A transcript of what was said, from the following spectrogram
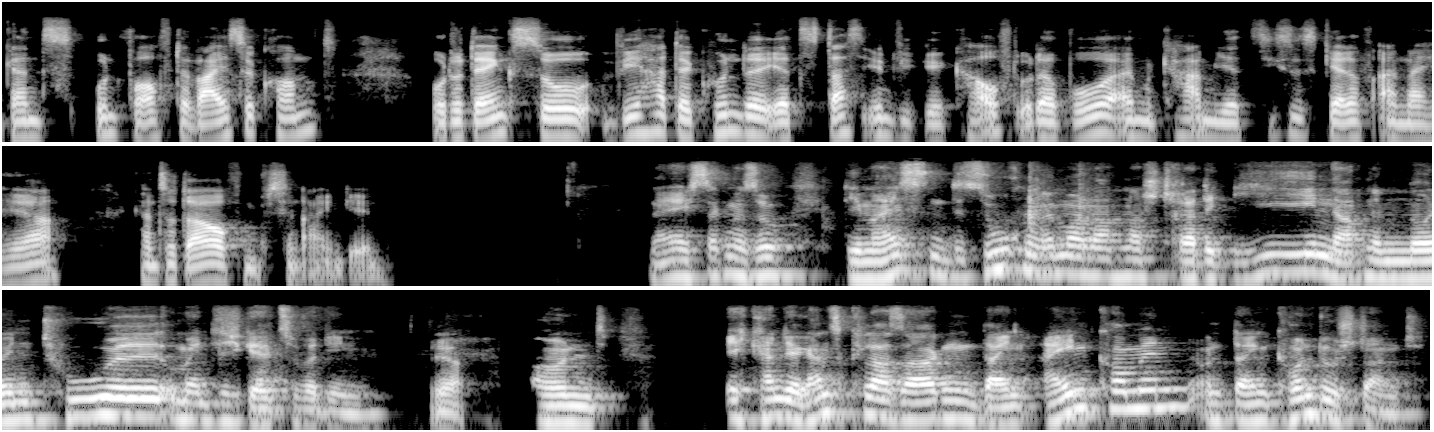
ganz unverhoffte Weise kommt, wo du denkst, so, wie hat der Kunde jetzt das irgendwie gekauft oder wo ähm, kam jetzt dieses Geld auf einmal her? Kannst du darauf ein bisschen eingehen? Naja, ich sag mal so, die meisten suchen immer nach einer Strategie, nach einem neuen Tool, um endlich Geld zu verdienen. Ja. Und ich kann dir ganz klar sagen, dein Einkommen und dein Kontostand,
